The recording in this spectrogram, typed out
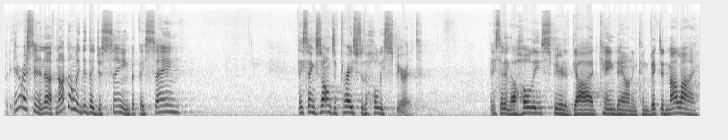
But interesting enough, not only did they just sing, but they sang they sang songs of praise to the Holy Spirit. And he said, And the Holy Spirit of God came down and convicted my life.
